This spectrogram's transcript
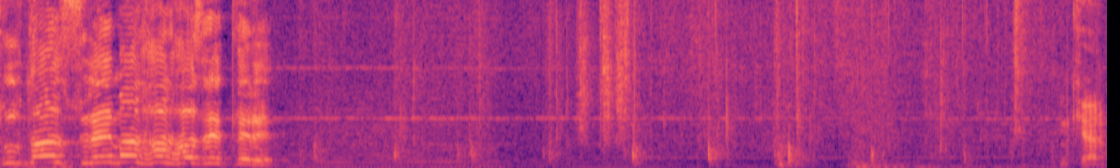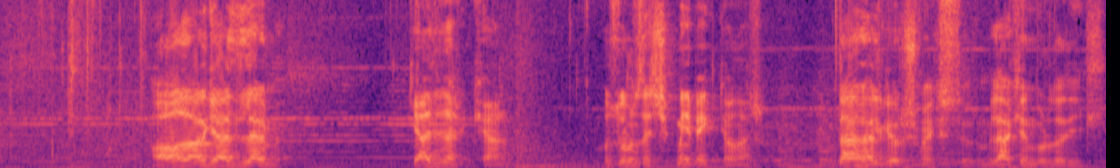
Sultan Süleyman Han Hazretleri. Hünkârım. Ağalar geldiler mi? Geldiler hünkârım. Huzurunuza çıkmayı bekliyorlar. Derhal görüşmek istiyorum. Lakin burada değil.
